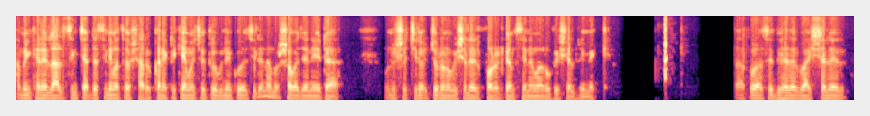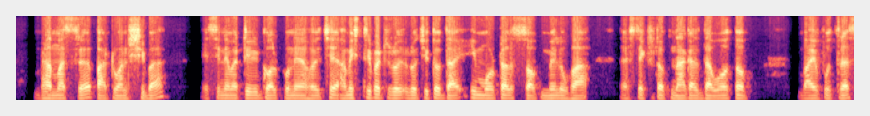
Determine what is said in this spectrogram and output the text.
আমির খানের লাল সিং চাড্ডা সিনেমাতেও শাহরুখ খান একটা ক্যামেও চরিত্রে অভিনয় করেছিলেন। আমরা সবাই জানি এটা উনিশশো চুরানব্বই সালের ফরেট ক্যাম্প সিনেমার অফিসিয়াল রিমেক তারপর আছে দুই হাজার বাইশ সালের ব্রহ্মাস্ত্র পার্ট ওয়ান শিবা। এই সিনেমাটির গল্প নেওয়া হয়েছে। আমিষ ত্রিপাঠী রচিত the immortals of Meluha, the secret of Nagas the wrath of Vayuputras,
